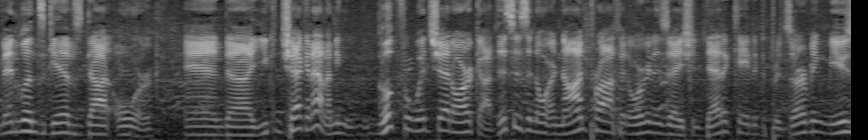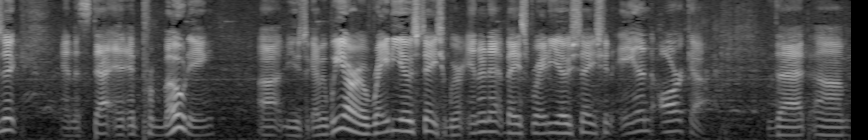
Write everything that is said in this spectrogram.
midlandsgives.org and uh, you can check it out. I mean, look for Woodshed Archive. This is a nonprofit organization dedicated to preserving music and, and, and promoting uh, music. I mean, we are a radio station. We're an internet-based radio station and archive that um,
